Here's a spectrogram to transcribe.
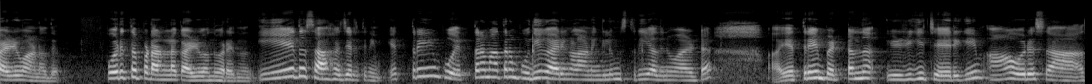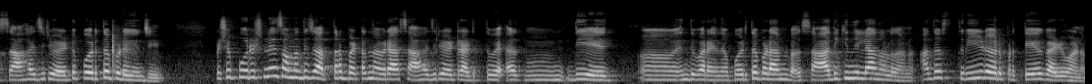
കഴിവാണത്. പൊരുത്തപ്പെടാനുള്ള കഴിവെന്ന് പറയുന്നത്. ഏത് സാഹചര്യത്തിനെയും എത്രയും എത്രമാത്രം പുതിയ കാര്യങ്ങളാണെങ്കിലും സ്ത്രീ അതിനുമായിട്ട് എത്രയും പെട്ടെന്ന് ഇഴുകി ചേരുകയും ആ ഒരു സാഹചര്യമായിട്ട് പൊരുത്തപ്പെടുകയും ചെയ്യും. പക്ഷെ പുരുഷനെ സംബന്ധിച്ച് അത്ര പെട്ടെന്ന് അവർ ആ സാഹചര്യമായിട്ട് അടുത്ത് എന്ത് പറയുന്നത് പൊരുത്തപ്പെടാൻ സാധിക്കുന്നില്ല എന്നുള്ളതാണ്. അത് സ്ത്രീയുടെ ഒരു പ്രത്യേക കഴിവാണ്.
